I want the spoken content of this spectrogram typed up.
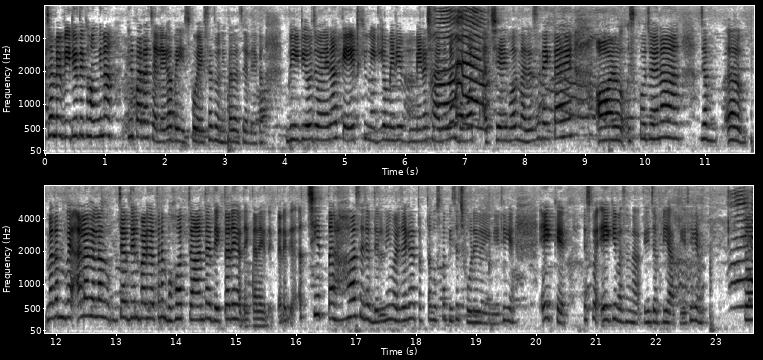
अच्छा मैं वीडियो दिखाऊँगी ना फिर पता चलेगा भाई इसको ऐसा तो नहीं पता चलेगा। वीडियो जो है ना केट की वीडियो मेरी मेरा शादी ना बहुत अच्छे बहुत मज़े से देखता है। और उसको जो है ना जब आ, मतलब अलग अलग जब दिल बढ़ जाता है ना बहुत जानता है देखता रहेगा देखता रहेगा देखता रहेगा। अच्छी तरह से जब दिल नहीं बढ़ जाएगा ना तब तक उसका पीछे छोड़ेगा ही नहीं ठीक है? एक केट इसको एक ही पसंद आती है जब भी आती है ठीक है? तो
